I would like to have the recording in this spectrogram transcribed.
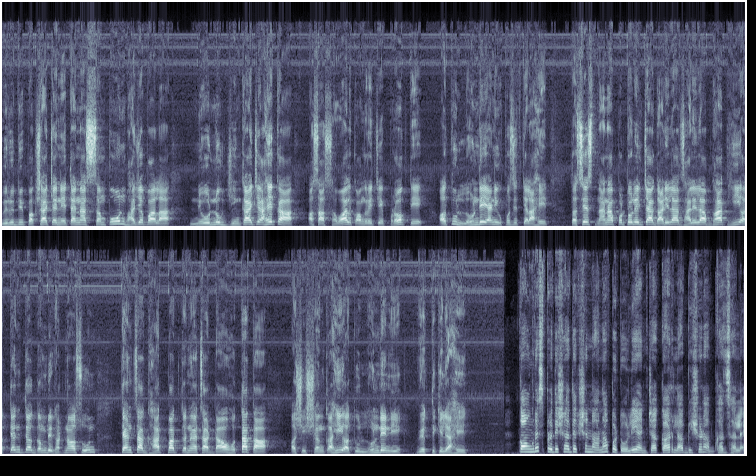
विरोधी पक्षाच्या नेत्यांना संपवून भाजपाला निवडणूक जिंकायची आहे का असा सवाल काँग्रेसचे प्रवक्ते अतुल लोंढे यांनी उपस्थित केला आहे. तसेच नाना पटोलेंच्या गाडीला झालेला अपघात ही अत्यंत गंभीर घटना असून त्यांचा घातपात करण्याचा डाव होता का अशी शंकाही अतुल लोंढेंनी व्यक्त केली आहे. काँग्रेस प्रदेशाध्यक्ष नाना पटोले यांच्या कारला भीषण अपघात झालाय.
